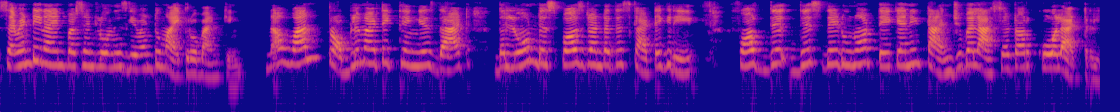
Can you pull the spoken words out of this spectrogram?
79% loan is given to micro banking. Now, one problematic thing is that the loan dispersed under this category, for this they do not take any tangible asset or collateral.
